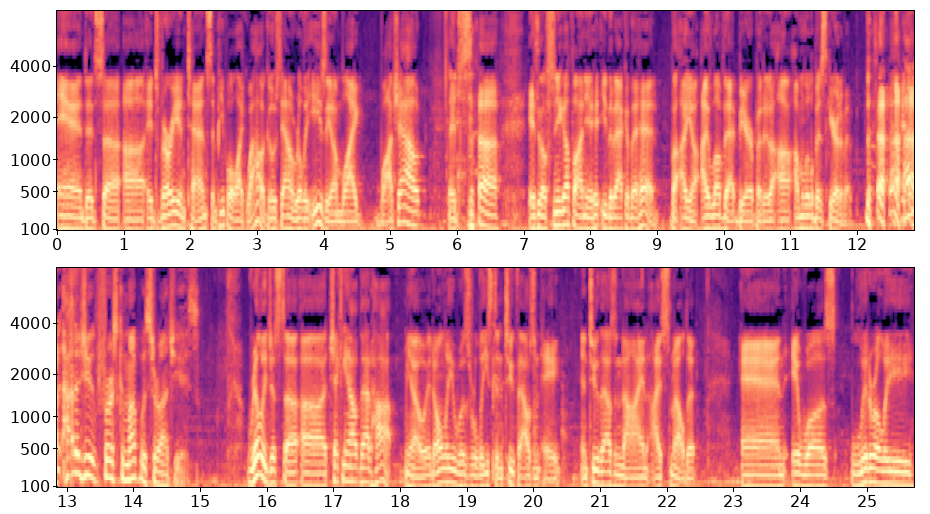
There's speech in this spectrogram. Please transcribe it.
and it's uh, uh, it's very intense, and people are like, "Wow, it goes down really easy." And I'm like, "Watch out! It's uh, it's gonna sneak up on you, hit you in the back of the head." But I, you know, I love that beer, but it, uh, I'm a little bit scared of it. how, did, how did you first come up with Sorachi really just uh, uh, checking out that hop. You know, it only was released in 2008. In 2009, I smelled it, and it was literally.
